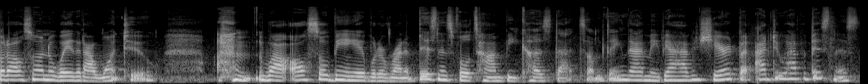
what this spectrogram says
but also in a way that I want to um, while also being able to run a business full time because that's something that maybe I haven't shared, but I do have a business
